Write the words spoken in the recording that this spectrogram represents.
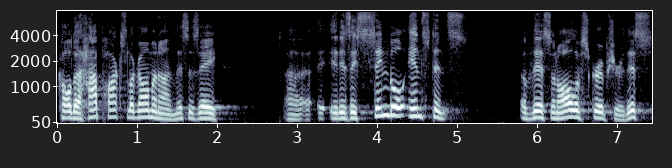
called a hapax legomenon. This is a, uh, it is a single instance of this in all of Scripture. This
